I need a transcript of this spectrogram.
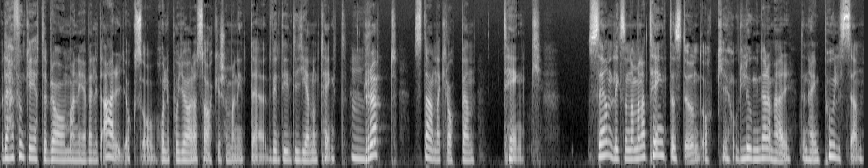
Och det här funkar jättebra om man är väldigt arg också och håller på att göra saker som man inte, det inte, inte är genomtänkt. Mm. Rött, stanna kroppen, tänk. Sen liksom, när man har tänkt en stund och, och lugnar de här, den här impulsen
